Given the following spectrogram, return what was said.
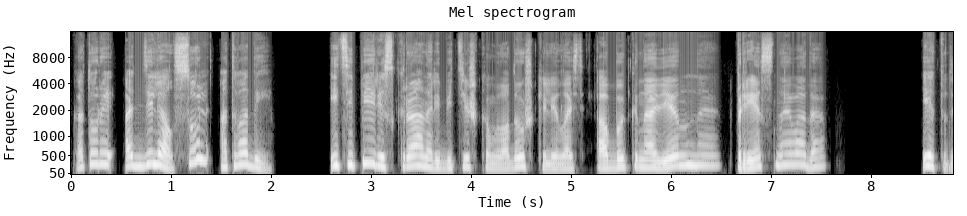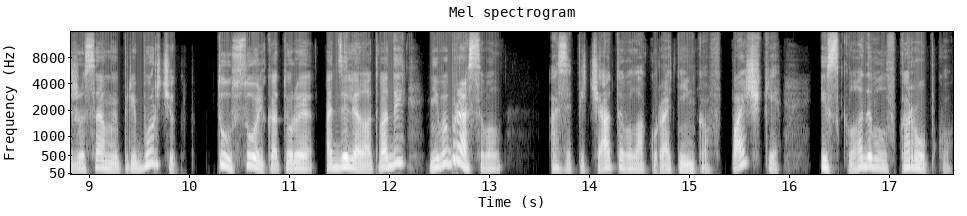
который отделял соль от воды. И теперь из крана ребятишкам в ладошки лилась обыкновенная пресная вода. Этот же самый приборчик ту соль, которая отделяла от воды, не выбрасывал, а запечатывал аккуратненько в пачке и складывал в коробку.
